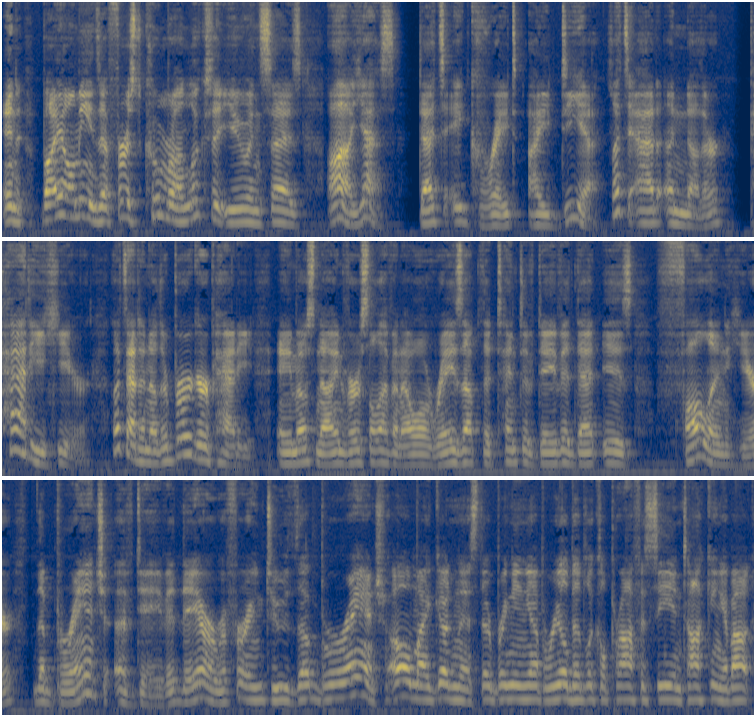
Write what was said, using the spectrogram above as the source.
And by all means, at first, Qumran looks at you and says, Ah, yes, that's a great idea. Let's add another patty here. Let's add another burger patty. Amos 9, verse 11 I will raise up the tent of David that is fallen here, the branch of David. They are referring to the branch. Oh my goodness, they're bringing up real biblical prophecy and talking about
